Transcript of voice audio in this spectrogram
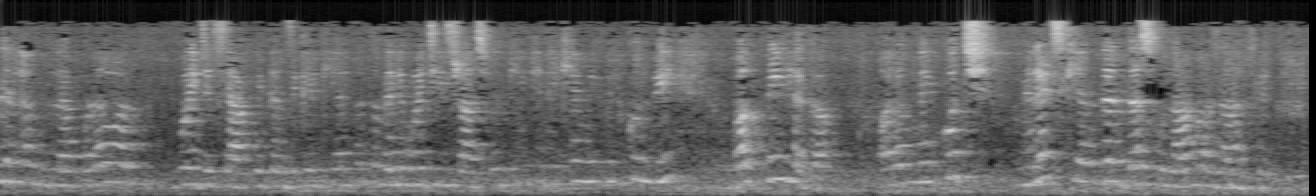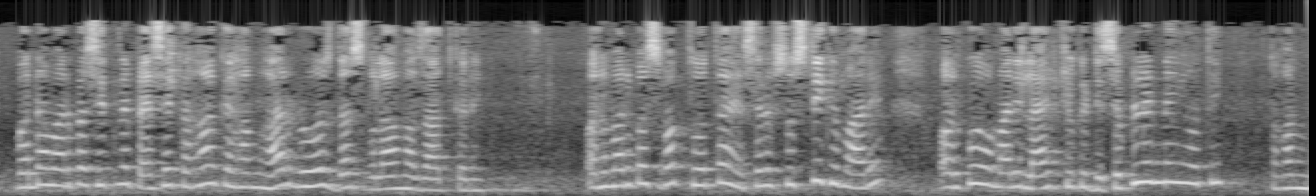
نے الحمد للہ پڑھا اور وہی جیسے آپ نے کل ذکر کیا تھا، تو میں نے وہی چیز ٹرانسفر کی کہ دیکھیے ہمیں بالکل بھی وقت نہیں لگا اور ہم نے کچھ منٹس کے اندر دس غلام آزاد کر دیے۔ ورنہ ہمارے پاس اتنے پیسے کہاں کہ ہم ہر روز دس غلام آزاد کریں۔ اور ہمارے پاس وقت ہوتا ہے صرف سستی کے مارے اور کوئی ہماری لائف چونکہ ڈسپلن نہیں ہوتی، تو ہم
